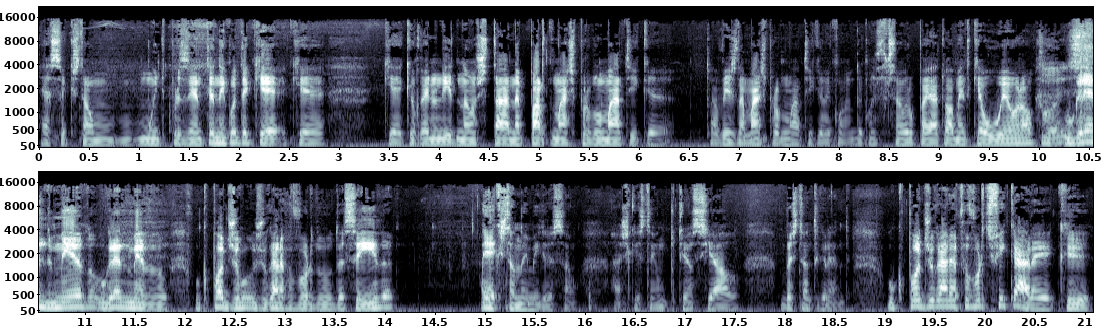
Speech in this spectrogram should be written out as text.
essa questão muito presente, tendo em conta que, é, que, é, que, é, que o Reino Unido não está na parte mais problemática talvez da mais problemática da, da construção europeia atualmente, que é o euro. Pois. O grande medo, o grande medo, o que pode jogar a favor do, da saída é a questão da imigração. Acho que isso tem um potencial bastante grande. O que pode jogar a favor de ficar é que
